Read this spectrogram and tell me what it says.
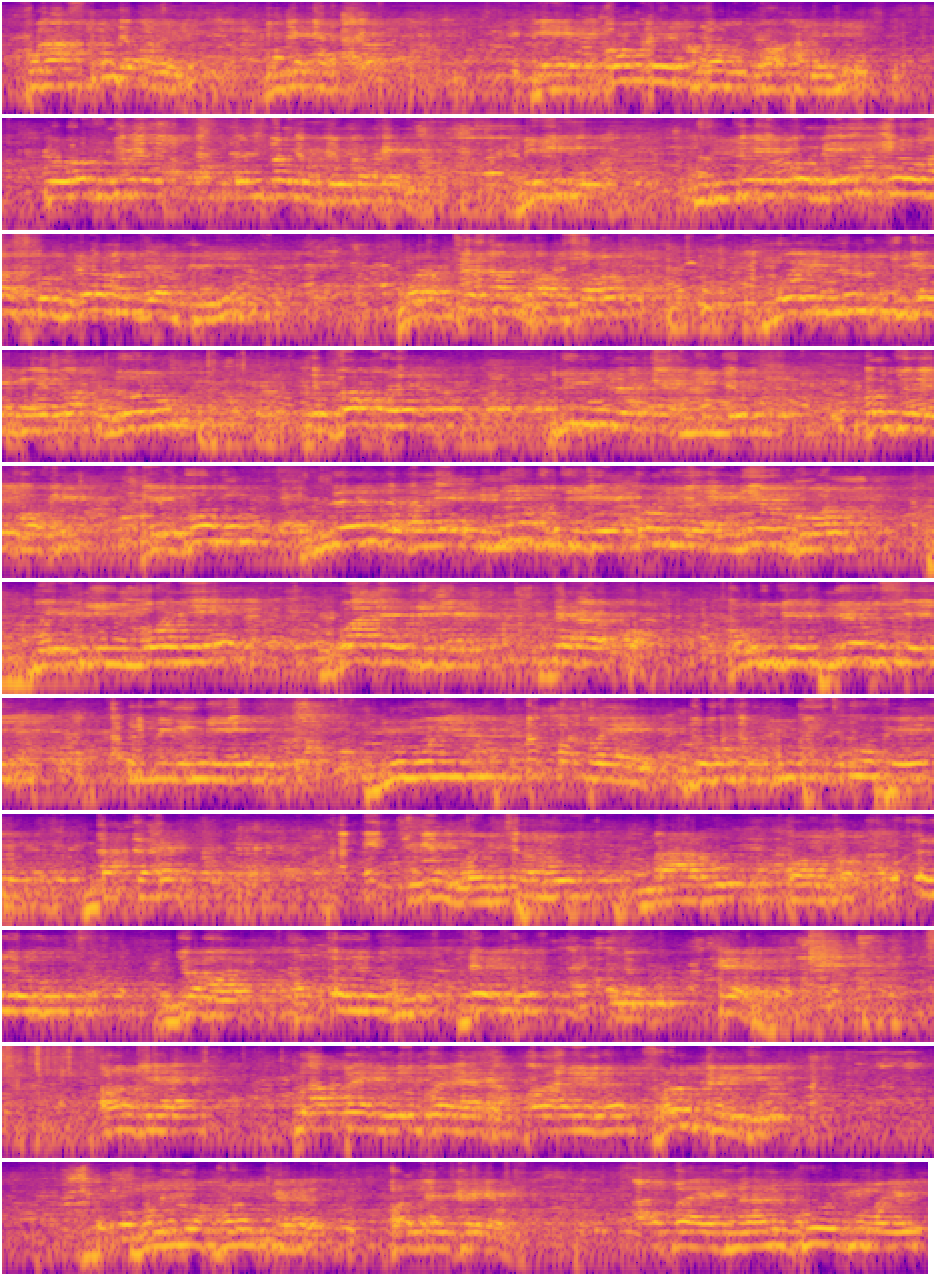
commencé mu demoon bi ñu nekk xale mais comme que ñoom boo xam ne te boo fi jógee ndax dañu doon def démb tey mi ngi fi bu ñu jógee ko mais innovation bi dina mën di am fii moo tax cosaan dafa am solo mooy lëlu jigéen bi ngeen wax loolu te bokk la li ñu doon xeex ñun ñëpp ba mu jógee foofu mais boobu lël dafa nekk néew bu jigéen comme ñu waxee néew góor mooy fi ñuy mooñee waajal jigéen tegal ko ba mu duggee néegu sëy ak ni muy muñee ni muy toppatooyee njabootam ni mu koy uufee ndaxte rek xam ngeen jigéen mooy canu mbaaru koom ko ak ëllëgu njaboot ak ëllëgu dëkk ak ëllëgu kër on dirait bu après ñu koy dee sax wala ñu la borom kër gi mën nañu wax borom kër on dirait kër yow ak bàyyi naan góor bi mooy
